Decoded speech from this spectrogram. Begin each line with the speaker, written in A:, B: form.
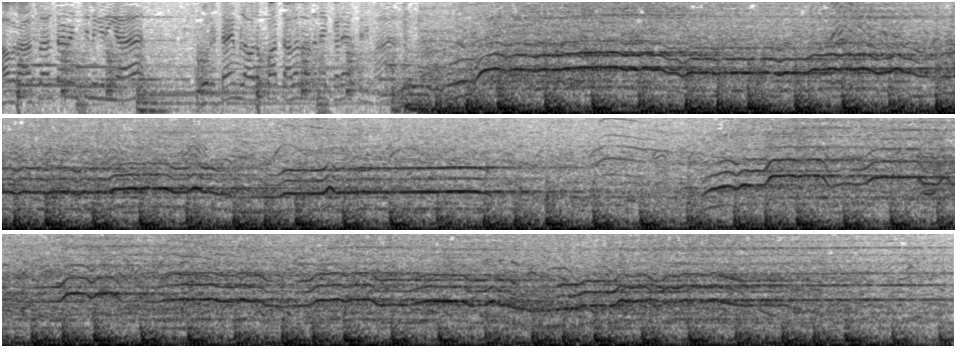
A: அவர் அசால்ட்டா நினைச்சுக்கிறீங்க ஒரு டைம்ல அவரை பார்த்து அலறாதனே கிடையாது தெரியுமா?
